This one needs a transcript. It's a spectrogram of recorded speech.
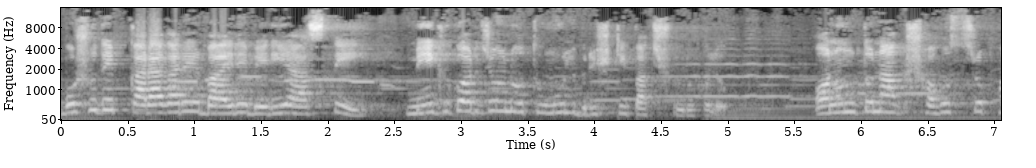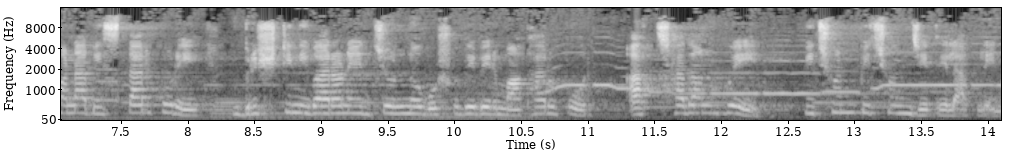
বসুদেব কারাগারের বাইরে বেরিয়ে আসতেই মেঘগর্জন ও তুমুল বৃষ্টিপাত শুরু হলো। অনন্তনাগ সহস্র ফনা বিস্তার করে বৃষ্টি নিবারণের জন্য বসুদেবের মাথার উপর আচ্ছাদন হয়ে পিছন পিছন যেতে লাগলেন।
